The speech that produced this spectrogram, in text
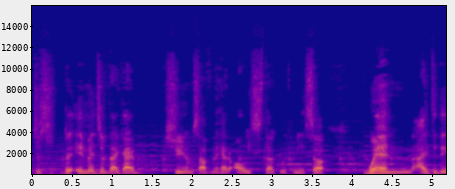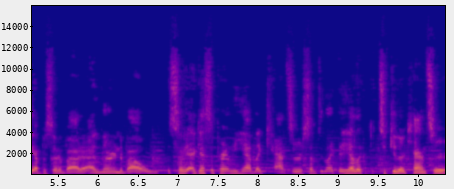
just the image of that guy shooting himself in the head always stuck with me. So when I did the episode about it, I learned about. So I guess apparently he had like cancer or something like that. He had like a particular cancer,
